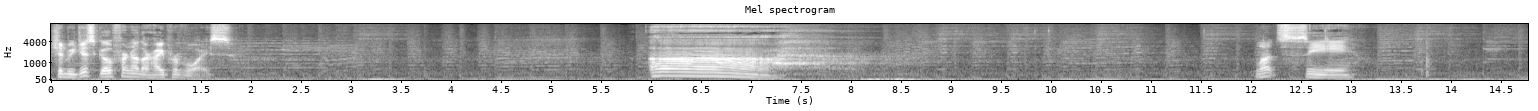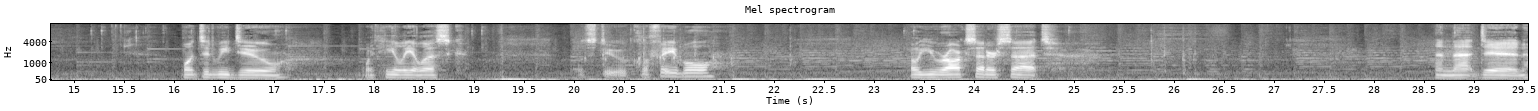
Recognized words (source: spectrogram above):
Should we just go for another hyper voice? Uh, let's see. What did we do with Heliolisk? Let's do Clefable. OU Rock Setter set. And that did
